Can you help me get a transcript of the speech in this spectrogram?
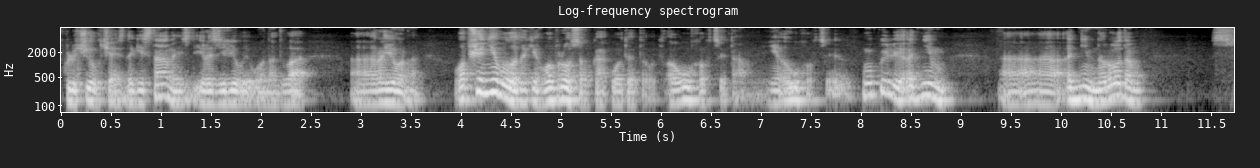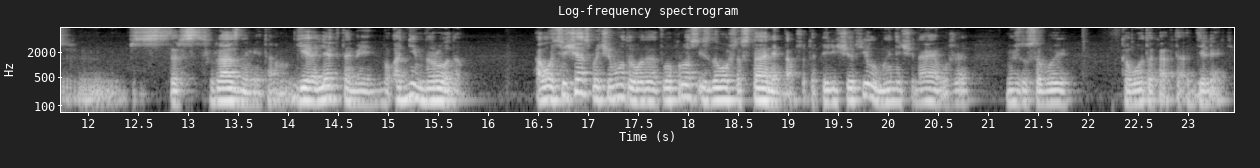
включил часть Дагестана и разделил его на два а, района, вообще не было таких вопросов, как вот это вот ауховцы, там, не ауховцы. Мы были одним, а, одним народом, с, с, с разными там диалектами, ну, одним народом. А вот сейчас почему-то вот этот вопрос из-за того, что Сталин там что-то перечертил, мы начинаем уже между собой кого-то как-то отделять.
